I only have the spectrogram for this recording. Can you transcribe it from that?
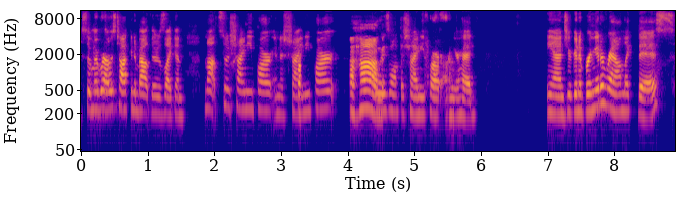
So remember I was talking about there's like a not so shiny part and a shiny part. Uh-huh. always want the shiny part on your head. And you're going to bring it around like this.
